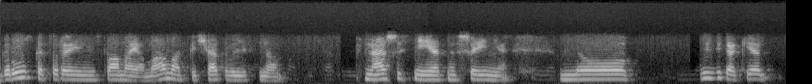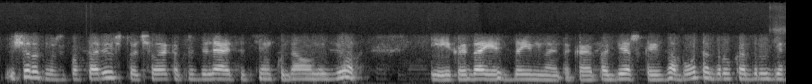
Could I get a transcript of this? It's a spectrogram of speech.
груз, который несла моя мама, отпечатывались на наши с ней отношения. Но, видите как, я еще раз, может, повторюсь, что человек определяется тем, куда он идет. И когда есть взаимная такая поддержка и забота друг о друге,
